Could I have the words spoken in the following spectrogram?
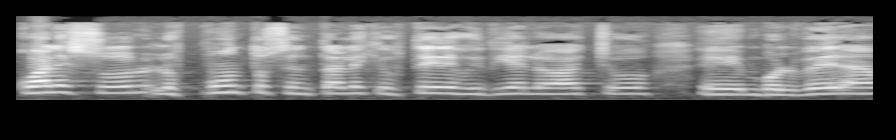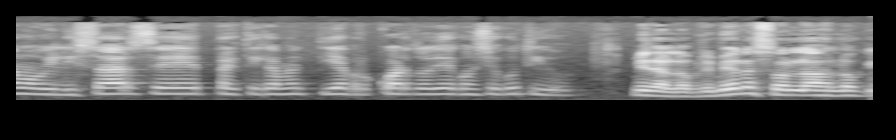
cuáles son los puntos centrales que ustedes hoy día lo ha hecho eh, volver a movilizarse prácticamente ya por cuarto día consecutivo. Mira, lo primero son lo que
